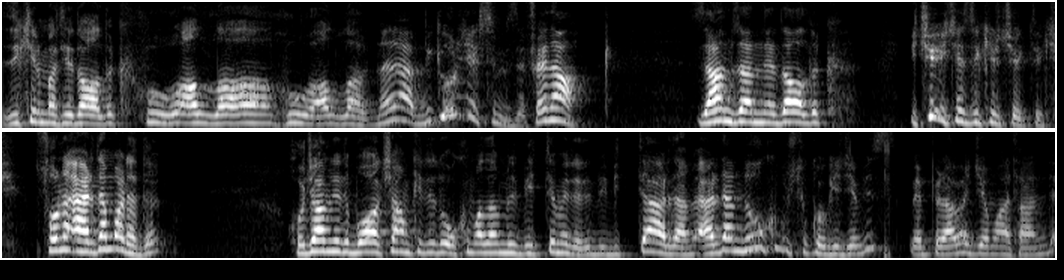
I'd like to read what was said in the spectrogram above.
Zikir matiği de aldık. Hu Allah, hu Allah. Ne bir göreceksin bizi. Fena. Zemzemleri de aldık. İçe içe zikir çektik. Sonra Erdem aradı. Hocam dedi bu akşamki dedi okumalarımız bitti mi dedi. Bitti Erdem. Erdem ne okumuştuk o gece biz? Hep beraber cemaathanede.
